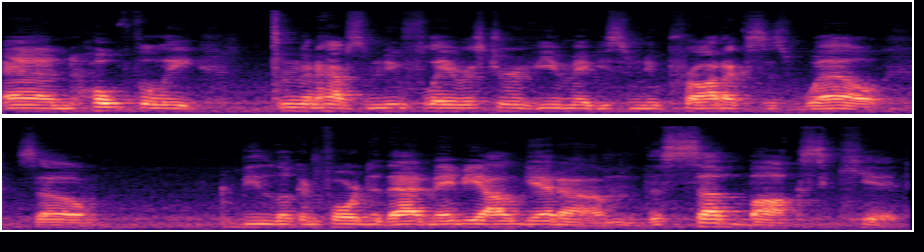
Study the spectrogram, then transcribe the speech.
And hopefully, I'm gonna have some new flavors to review, maybe some new products as well. So be looking forward to that. Maybe I'll get um, the sub box kit,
